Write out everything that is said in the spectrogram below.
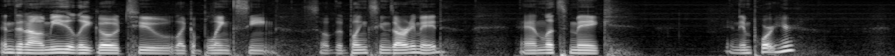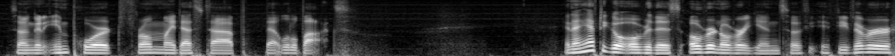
and then I'll immediately go to like a blank scene. So the blank scene's already made, and let's make an import here. So I'm going to import from my desktop that little box. And I have to go over this over and over again. So if, if you've ever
